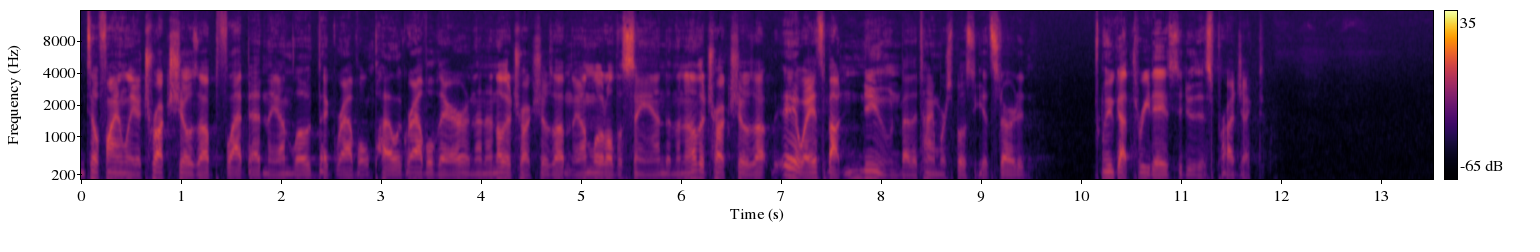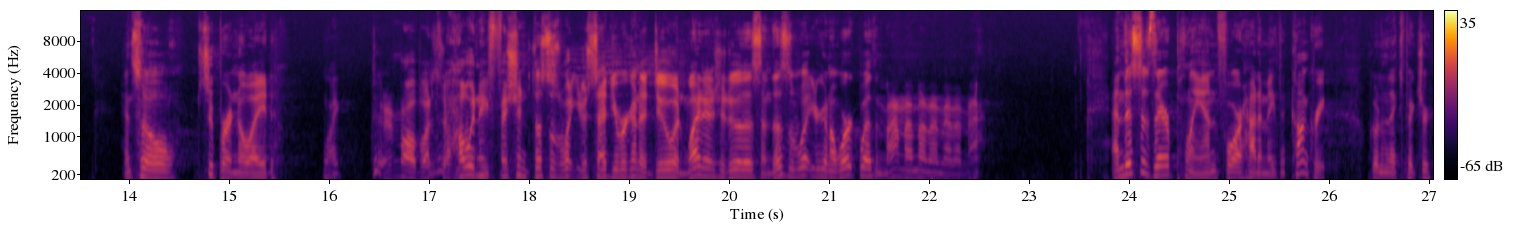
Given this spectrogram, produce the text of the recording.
until finally a truck shows up, flatbed, and they unload that gravel, pile of gravel there, and then another truck shows up and they unload all the sand, and then another truck shows up. Anyway, it's about noon by the time we're supposed to get started. We've got three days to do this project. And so, super annoyed, like, oh, but how inefficient, this is what you said you were going to do, and why didn't you do this, and this is what you're going to work with, and this is their plan for how to make the concrete. Go to the next picture.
